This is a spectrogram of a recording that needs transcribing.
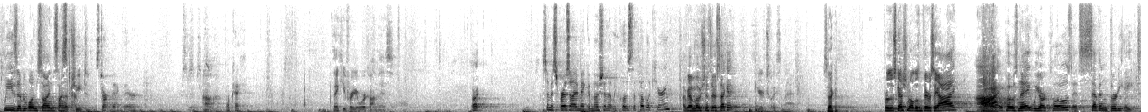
Please, everyone, sign the sign-up sheet. Start back there. Ah, Okay. Thank you for your work on this. All right. So, Mr. President, I make a motion that we close the public hearing. I've got a motion. Is there a second? Your choice, Matt. Second. Further discussion? All those in favor say aye. Aye. Opposed, nay. We are closed at 7:38.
